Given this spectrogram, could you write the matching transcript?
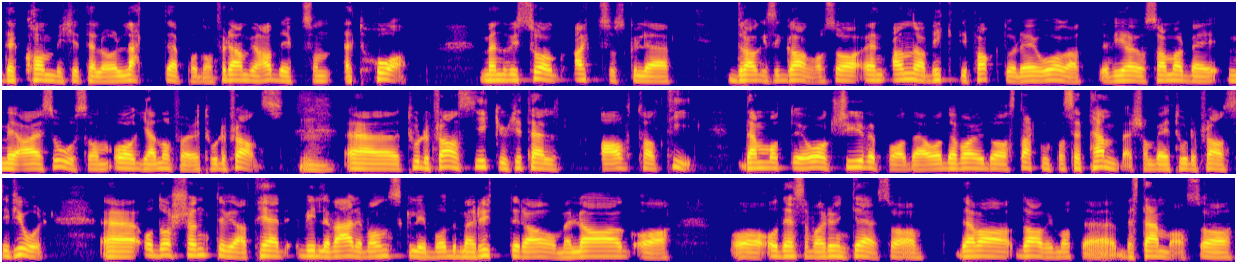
det kom ikke til å lette på noe, for vi hadde sånn et håp. Men når vi så alt som skulle drages i gang og så En annen viktig faktor det er jo at vi har jo samarbeid med ASO, som òg gjennomfører Tour de France. Mm. Uh, Tour de France gikk jo ikke til avtalt tid de måtte jo òg skyve på det, og det var jo da starten på september som ble Tour de France i fjor. Eh, og da skjønte vi at her ville være vanskelig både med ryttere og med lag og, og, og, det som var rundt det. Så det var da vi måtte bestemme oss. Og,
